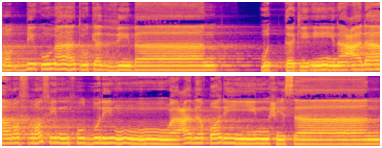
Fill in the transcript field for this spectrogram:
ربكما تكذبان؟ متكئين على رفرف خضر وعبقري حسان.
